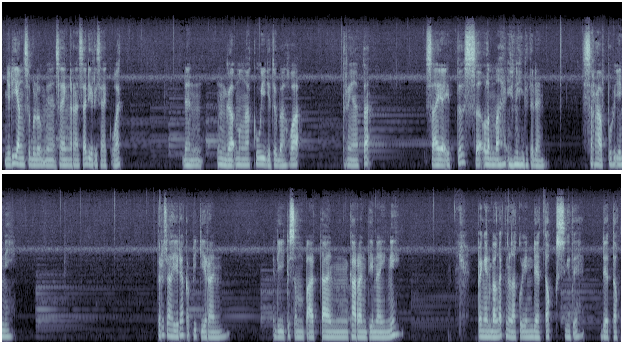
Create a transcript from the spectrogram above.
Jadi yang sebelumnya saya ngerasa diri saya kuat dan nggak mengakui gitu bahwa ternyata saya itu selemah ini gitu dan serapuh ini. Terus akhirnya kepikiran di kesempatan karantina ini pengen banget ngelakuin detox gitu ya. Detox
